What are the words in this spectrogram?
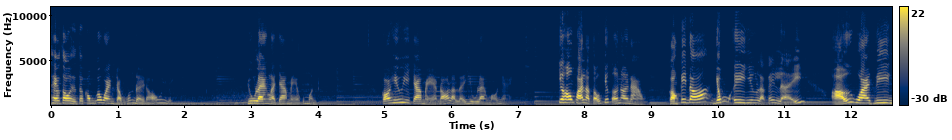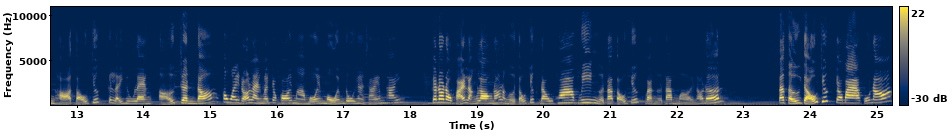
Theo tôi thì tôi không có quan trọng vấn đề đó, quý vị. Du lan là cha mẹ của mình. Có hiếu với cha mẹ, đó là lễ du lan mỗi ngày. Chứ không phải là tổ chức ở nơi nào. Còn cái đó giống y như là cái lễ ở qua viên họ tổ chức cái lễ du lan ở trên đó. Có quay rõ ràng lại cho coi mà bộ em mù em đuôi hay sao em thấy? Cái đó đâu phải lặng lon, nó là người tổ chức đâu. Hoa viên người ta tổ chức và người ta mời nó đến. Ta tự tổ chức cho ba của nó.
